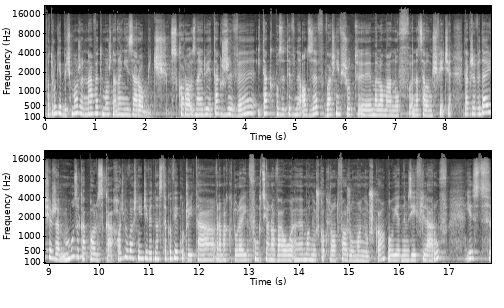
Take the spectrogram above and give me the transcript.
po drugie być może nawet można na niej zarobić, skoro znajduje tak żywy i tak pozytywny odzew właśnie wśród y, melomanów na całym świecie. Także wydaje się, że muzyka polska, choćby właśnie XIX wieku, czyli ta, w ramach której funkcjonował e, Moniuszko, którą tworzył Moniuszko, był jednym z jej filarów, jest y,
